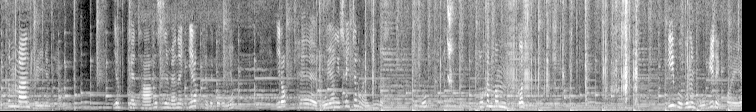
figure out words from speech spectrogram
만큼만 돌리면 돼요. 이렇게 다 했으면 이렇게 되거든요. 이렇게 모양이 살짝 완성됐어요. 그리고 또 한 번 묶어주세요. 이 부분은 목이 될 거예요.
